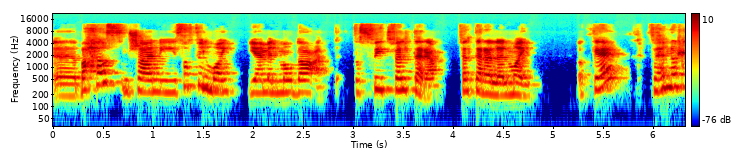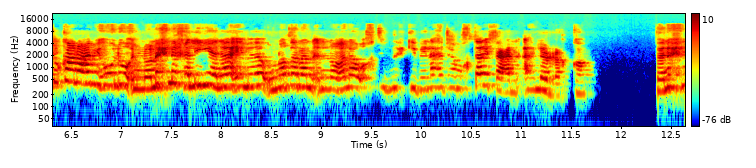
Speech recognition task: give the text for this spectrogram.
آه، بحص مشان يصفي المي يعمل موضع تصفية فلترة فلترة للمي. أوكي؟ فهن شو كانوا عم يقولوا؟ إنه نحن خلية نائمة ونظرا إنه أنا وأختي بنحكي بلهجة مختلفة عن أهل الرقة. فنحن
